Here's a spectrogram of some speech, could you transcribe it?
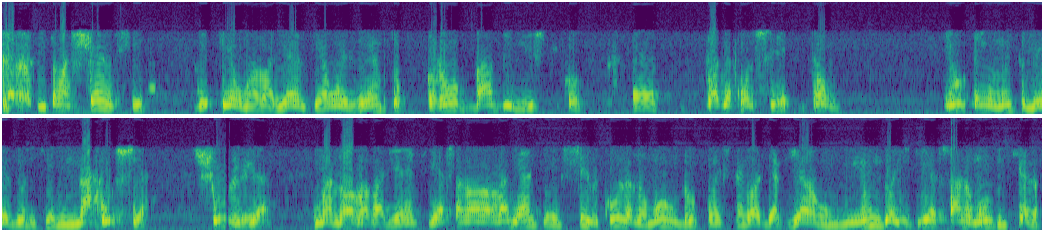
Então a chance de ter uma variante é um evento probabilístico. É, pode acontecer. Então, eu tenho muito medo de que na Rússia surja uma nova variante e essa nova variante circula no mundo com esse negócio de avião, em um, dois dias está no mundo inteiro.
